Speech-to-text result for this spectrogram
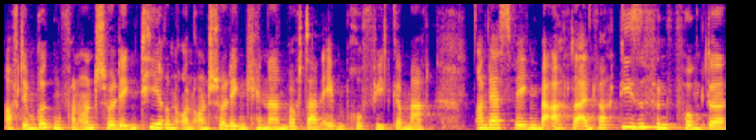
auf dem Rücken von unschuldigen Tieren und unschuldigen Kindern wird dann eben Profit gemacht. Und deswegen beachte einfach diese fünf Punkte,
